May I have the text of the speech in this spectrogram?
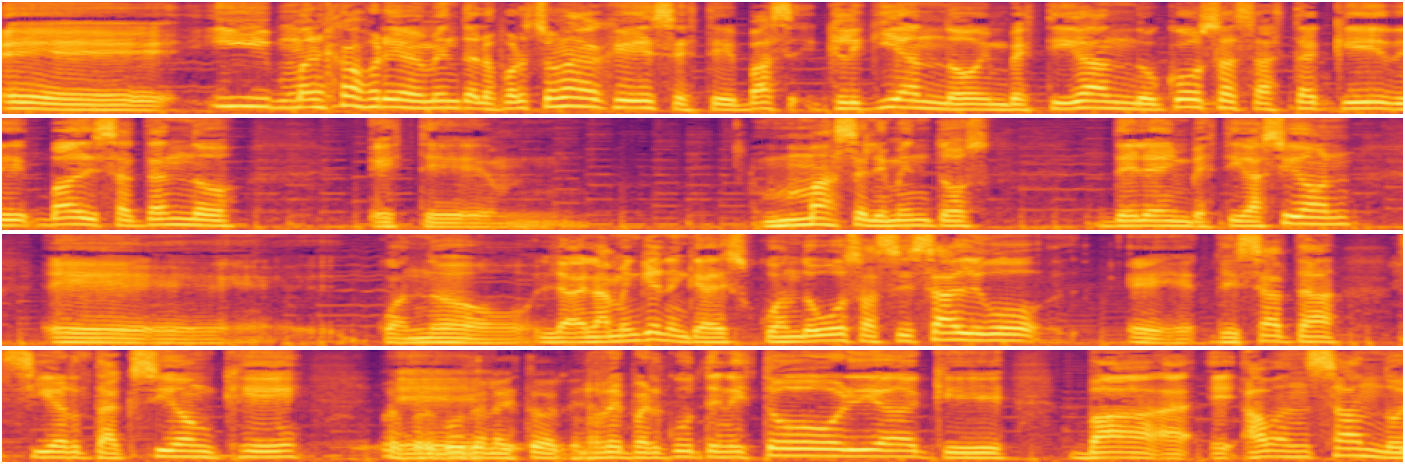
Y manejas brevemente a los personajes, este, vas cliqueando, investigando cosas hasta que va desatando este, más elementos de la investigación. Eh, cuando la, la es cuando vos haces algo, eh, desata cierta acción que Repercute eh, en la historia. repercute en la historia, que va avanzando,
